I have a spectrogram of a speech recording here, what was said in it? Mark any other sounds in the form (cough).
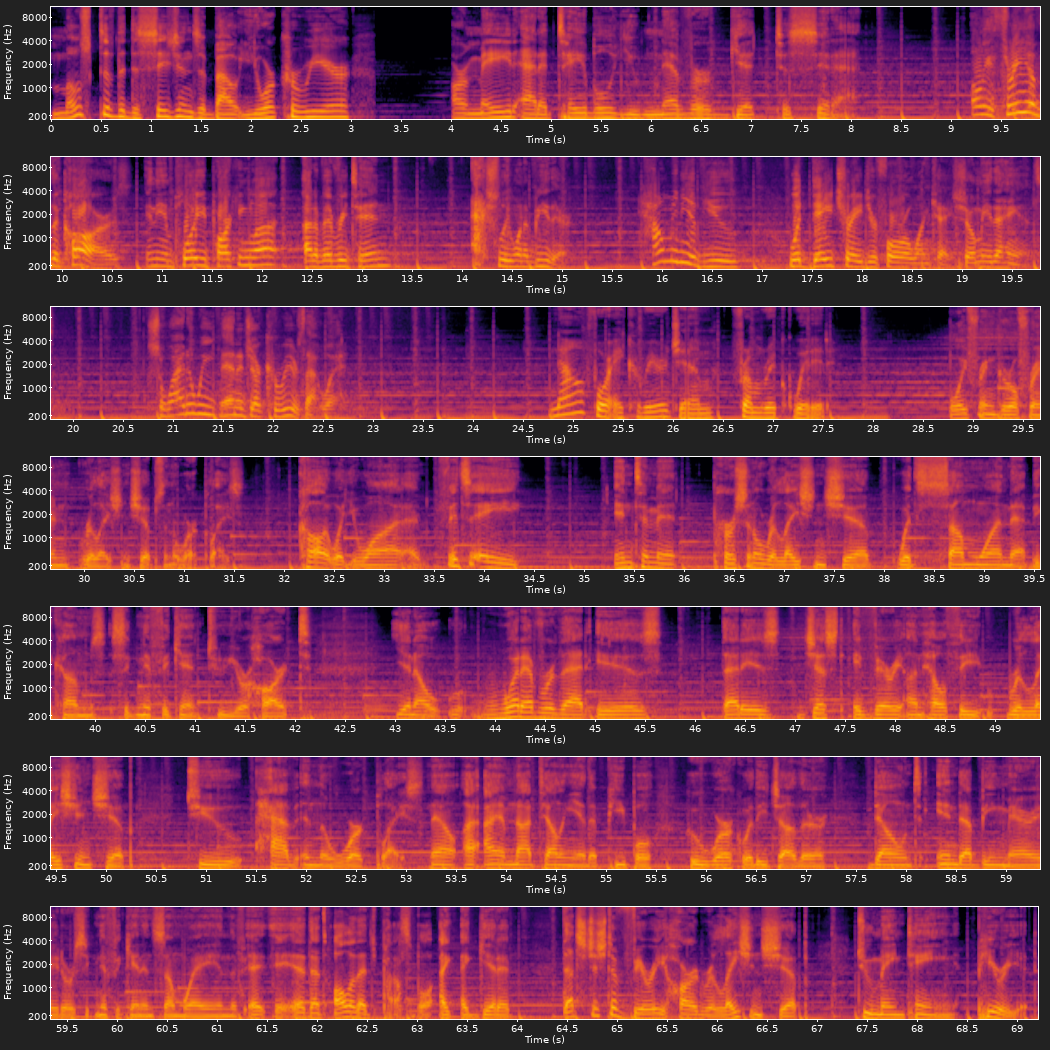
most of the decisions about your career are made at a table you never get to sit at. Only three of the cars in the employee parking lot out of every 10 actually want to be there. How many of you would day trade your 401k? Show me the hands. So, why do we manage our careers that way? Now for a career gem from Rick Whitted. Boyfriend girlfriend relationships in the workplace. Call it what you want. If it's a intimate personal relationship with someone that becomes significant to your heart, you know, whatever that is, that is just a very unhealthy relationship to have in the workplace. Now, I, I, am not telling you that people who work with each other don't end up being married or significant in some way. And it, it, that's all of that's possible. I, I get it. That's just a very hard relationship to maintain. Period.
